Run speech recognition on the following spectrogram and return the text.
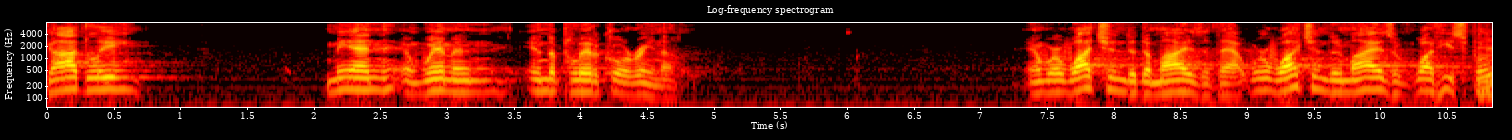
godly men and women in the political arena. And we're watching the demise of that. We're watching the demise of what he spoke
